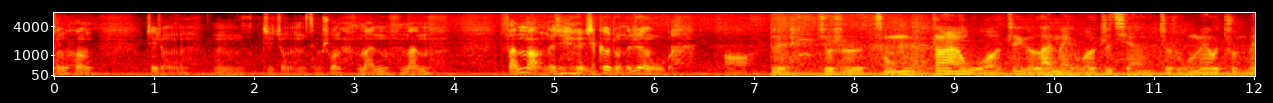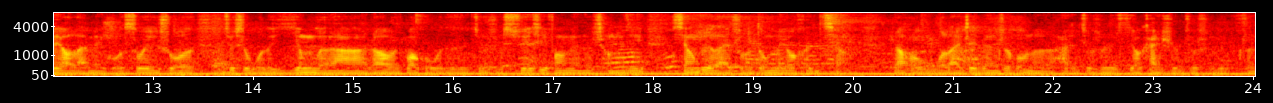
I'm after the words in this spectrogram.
平衡这种嗯，这种怎么说呢？蛮蛮繁忙的这个是各种的任务吧。哦，对，就是从当然我这个来美国之前，就是我没有准备要来美国，所以说就是我的英文啊，然后包括我的就是学习方面的成绩，相对来说都没有很强。然后我来这边之后呢，还就是要开始就是很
